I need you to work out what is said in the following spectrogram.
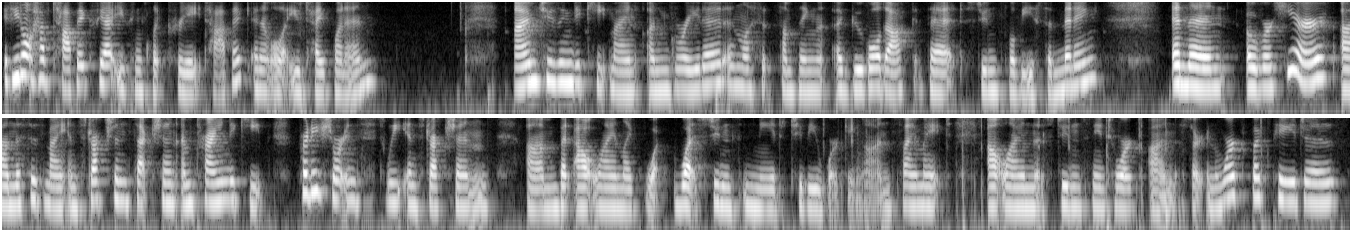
If you don't have topics yet, you can click create topic and it will let you type one in. I'm choosing to keep mine ungraded unless it's something, a Google Doc that students will be submitting. And then over here, um, this is my instruction section. I'm trying to keep pretty short and sweet instructions, um, but outline like what, what students need to be working on. So I might outline that students need to work on certain workbook pages,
